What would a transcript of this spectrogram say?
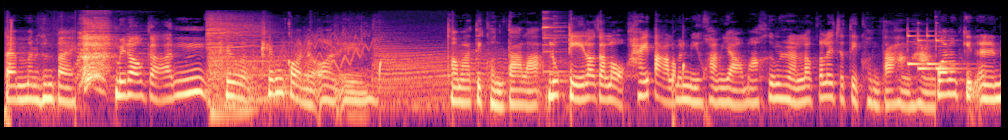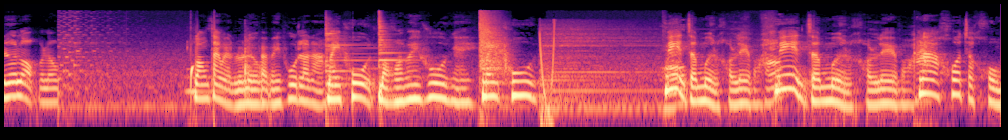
แต้มมันขึ้นไป ไม่เท่ากันคือแบบเข้มก่อนหรืออ่อนเองต่อมาติดขนตาละลูกนี้เราจะหลอกให้ตาเรามันมีความยาวมากขึ้นเพราะฉะนั้นเราก็เลยจะติดขนตาห่างๆเพราะว่าเรากรีดอายไลเนอร์หลอกไปแล้วลองแต่งแบบเร็วๆแบบไม่พูดแล้วนะไม่พูดบอกว่าไม่พูดไง ไม่พูด ไม่เห็นจะเหมือนเขาเลยปะไม่เห็นจะเหมือนเขาเลยปะหน้าโคตรจะคม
